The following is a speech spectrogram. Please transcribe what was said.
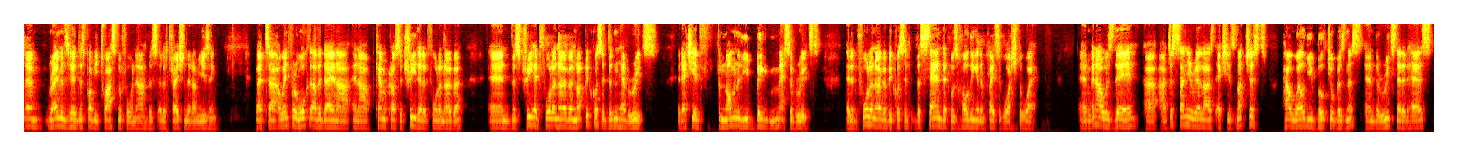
um, Raymond's heard this probably twice before now, this illustration that I'm using. But uh, I went for a walk the other day and I, and I came across a tree that had fallen over. And this tree had fallen over not because it didn't have roots, it actually had phenomenally big, massive roots. It had fallen over because it, the sand that was holding it in place had washed away. And when I was there, uh, I just suddenly realized actually it's not just how well you built your business and the roots that it has,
